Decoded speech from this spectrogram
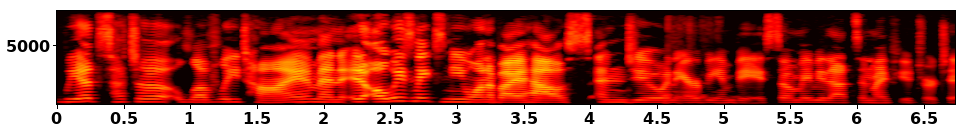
we had such a lovely time and it always makes me want to buy a house and do an airbnb so maybe that's in my future too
